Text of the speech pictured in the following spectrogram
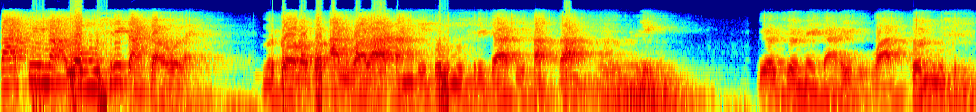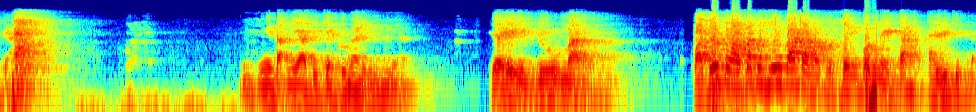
Tapi nak wong musyrikah gak oleh. Mergo ana Quran wala tangkihul musyrikati hatta Ya aja wadon musyrikah. Ini tak niati jagungan ini ya. Dari Ibnu Umar. Padahal sahabat terus kata mas bersing pun nikah ahli kita.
